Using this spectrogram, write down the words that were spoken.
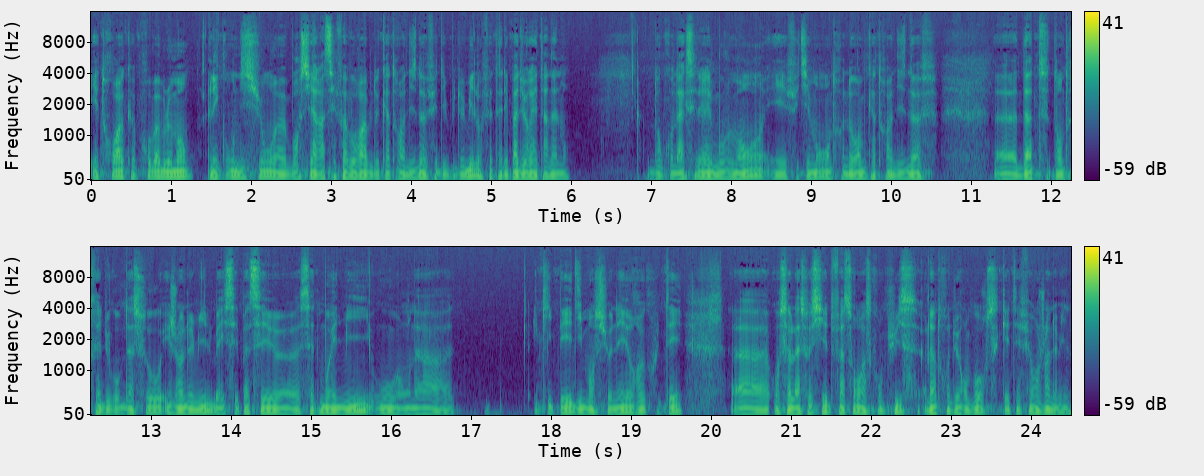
Et trois, que probablement les conditions euh, boursières assez favorables de 99 et début 2000, en fait, n'allaient pas durer éternellement. Donc on a accéléré le mouvement et effectivement entre novembre 99, euh, date d'entrée du groupe d'assaut, et juin 2000, ben, il s'est passé euh, sept mois et demi où on a équipé, dimensionné, recruté euh, au sein de de façon à ce qu'on puisse l'introduire en bourse, qui a été fait en juin 2000.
